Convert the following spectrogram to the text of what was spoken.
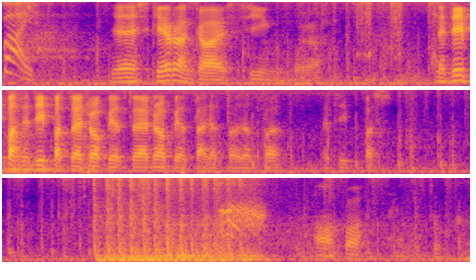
Fight! Jes, kerran kai sinkoja. Ne zippas, ne zippas, tulee dropilta, tulee dropilta sieltä toiselta puolelta. Ne zippas. Ok, ei pysty tukkaan.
